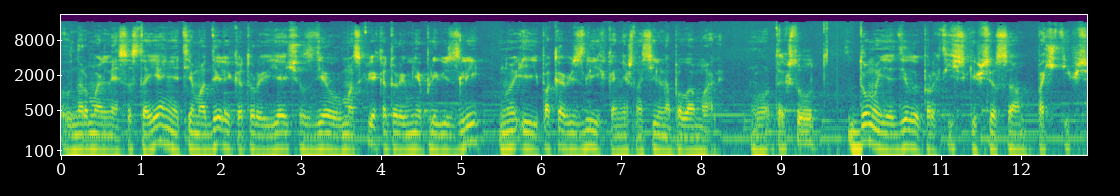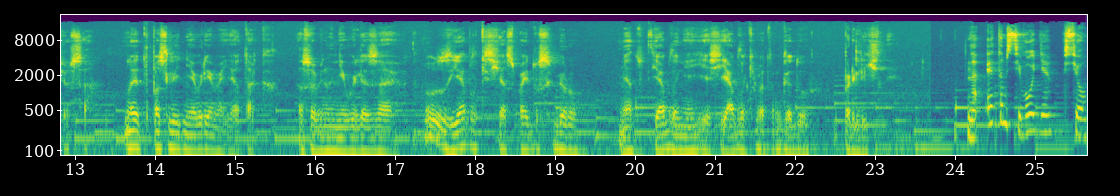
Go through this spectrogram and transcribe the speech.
в нормальное состояние те модели, которые я еще сделал в Москве, которые мне привезли. Ну и пока везли их, конечно, сильно поломали. Вот, так что вот дома я делаю практически все сам, почти все сам. Но это последнее время я так особенно не вылезаю. Ну, яблоки сейчас пойду соберу. У меня тут яблони есть, яблоки в этом году приличные. На этом сегодня все.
